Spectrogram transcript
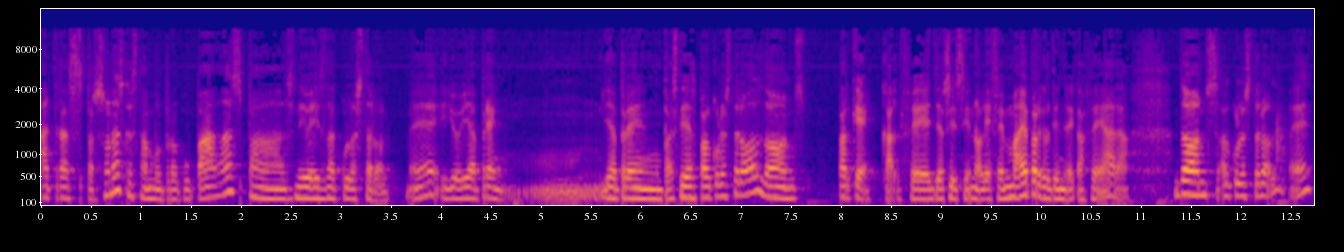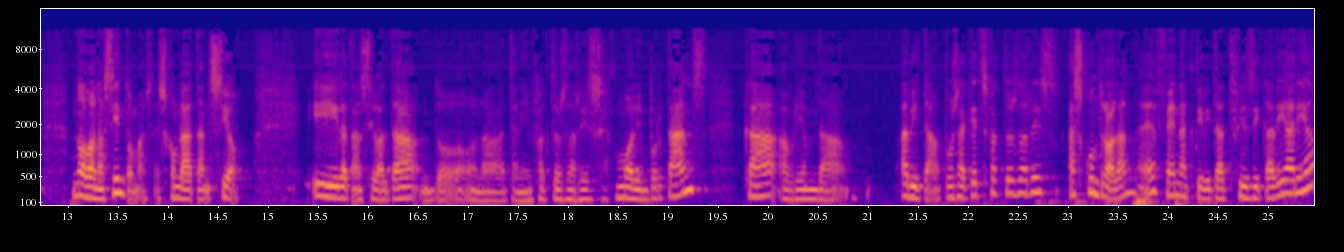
altres persones que estan molt preocupades pels nivells de colesterol. Eh? Jo ja prenc, mm, ja prenc pastilles pel colesterol, doncs per què? Cal fer exercici. No l'he fet mai perquè el tindré que fer ara. Doncs el colesterol eh, no dona símptomes, és com la tensió. I la tensió alta dona, tenim factors de risc molt importants que hauríem de evitar. Pues aquests factors de risc es controlen eh, fent activitat física diària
